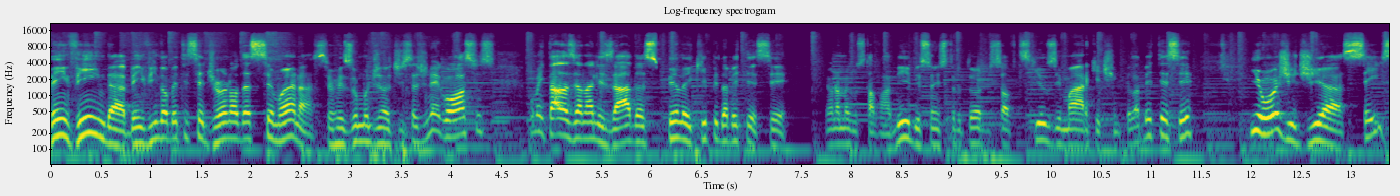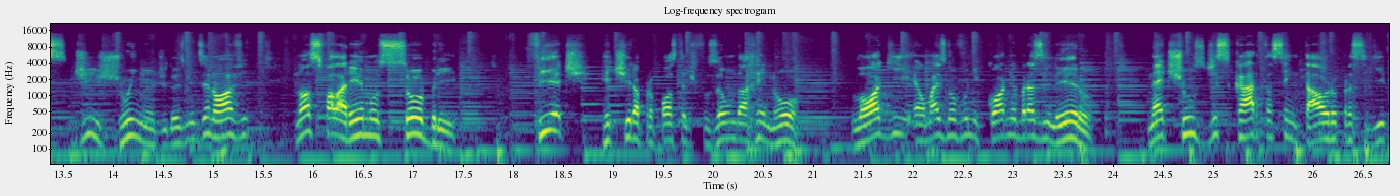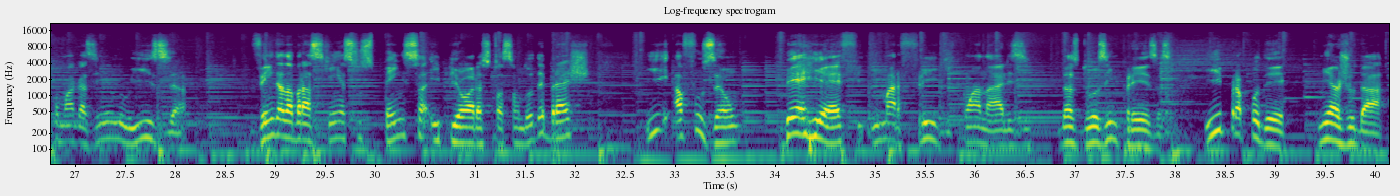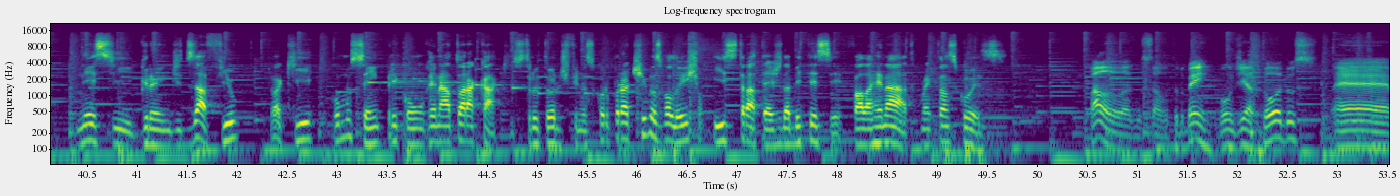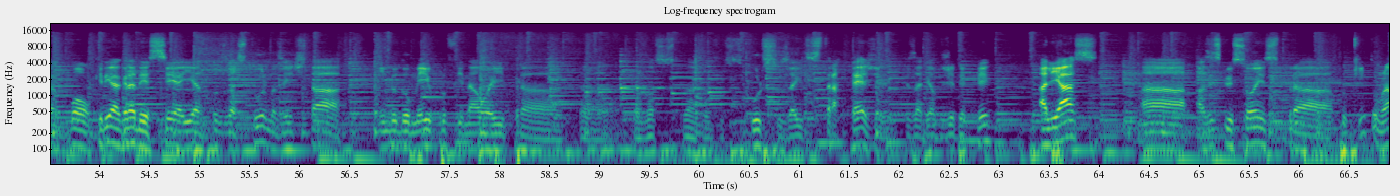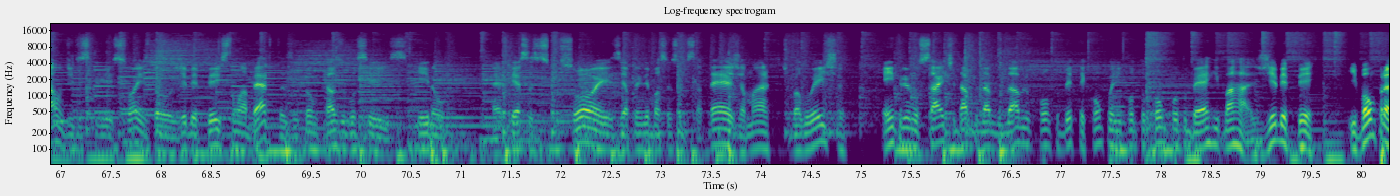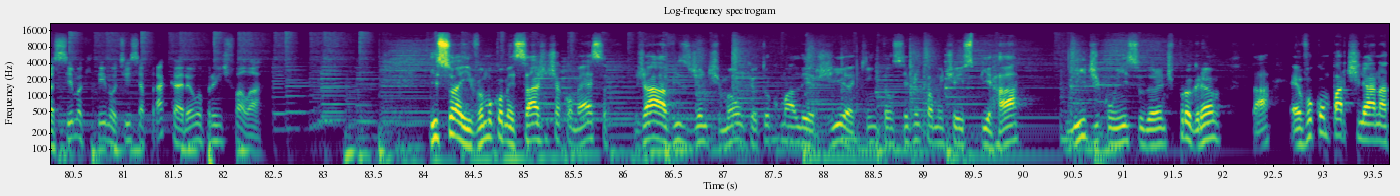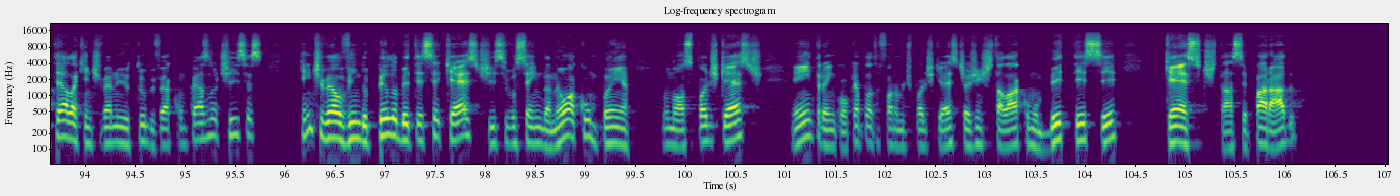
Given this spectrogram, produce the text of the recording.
Bem-vinda, bem-vindo ao BTC Journal dessa semana, seu resumo de notícias de negócios, comentadas e analisadas pela equipe da BTC. Meu nome é Gustavo Habib, sou instrutor de Soft Skills e Marketing pela BTC e hoje, dia 6 de junho de 2019, nós falaremos sobre Fiat retira a proposta de fusão da Renault, Log é o mais novo unicórnio brasileiro, Netshoes descarta Centauro para seguir com Magazine Luiza, venda da Braskem é suspensa e piora a situação do Odebrecht e a fusão BRF e Marfrig com análise das duas empresas. E para poder me ajudar nesse grande desafio, estou aqui, como sempre, com o Renato Aracaki, instrutor de Finanças Corporativas, Valuation e Estratégia da BTC. Fala, Renato, como é que estão as coisas? Fala, Gustavo, tudo bem? Bom dia a todos. É, bom, queria agradecer aí a todas as turmas. A gente está indo do meio para o final aí para os nossos, nossos cursos aí de estratégia empresarial do GBP. Aliás, a, as inscrições para o quinto round de inscrições do GBP estão abertas, então caso vocês queiram é, ter essas discussões e aprender bastante sobre estratégia, marketing, valuation, entre no site www.btcompany.com.br barra GBP. E vamos para cima que tem notícia pra caramba pra gente falar. Isso aí, vamos começar, a gente já começa. Já aviso de antemão que eu tô com uma alergia aqui, então se eventualmente eu espirrar, lide com isso durante o programa, tá? É, eu vou compartilhar na tela, quem tiver no YouTube vai acompanhar as notícias. Quem estiver ouvindo pelo BTC Cast, e se você ainda não acompanha o nosso podcast, entra em qualquer plataforma de podcast, a gente está lá como BTC Cast, tá? Separado.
